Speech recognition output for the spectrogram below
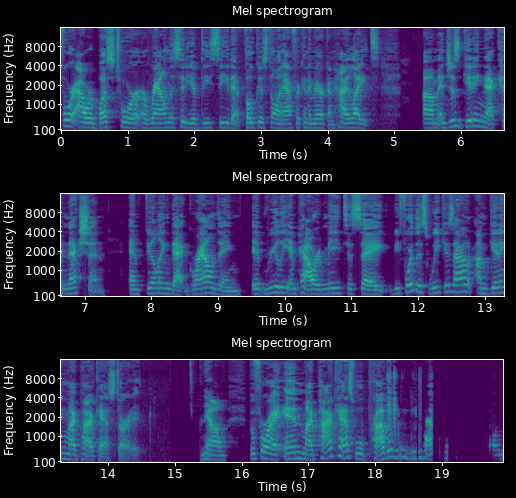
four hour bus tour around the city of DC that focused on African American highlights. Um, and just getting that connection and feeling that grounding, it really empowered me to say, before this week is out, I'm getting my podcast started. Now, before I end, my podcast will probably be happening on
